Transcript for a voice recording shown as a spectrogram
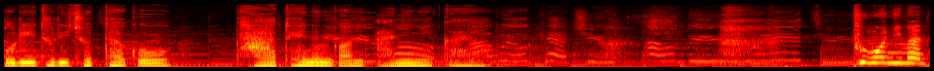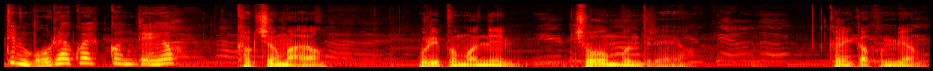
우리 둘이 좋다고 다 되는 건 아니니까요. 부모님한테 뭐라고 할 건데요? 걱정 마요. 우리 부모님 좋은 분들이에요. 그러니까 분명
